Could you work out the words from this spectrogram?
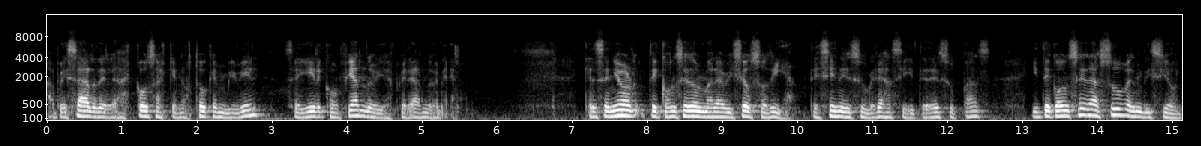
A pesar de las cosas que nos toquen vivir, seguir confiando y esperando en Él. Que el Señor te conceda un maravilloso día, te llene de su gracia y te dé su paz y te conceda su bendición,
